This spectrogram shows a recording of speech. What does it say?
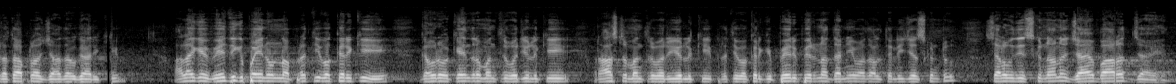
ప్రతాప్రాజ్ జాదవ్ గారికి అలాగే వేదిక పైన ఉన్న ప్రతి ఒక్కరికి గౌరవ కేంద్ర మంత్రివర్యులకి రాష్ట్ర మంత్రివర్యులకి ప్రతి ఒక్కరికి పేరు పేరున ధన్యవాదాలు తెలియజేసుకుంటూ సెలవు తీసుకున్నాను. జయ భారత్ జయ హింద్.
